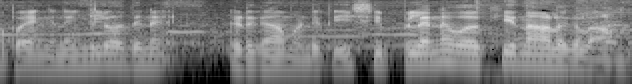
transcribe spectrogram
അപ്പോൾ എങ്ങനെയെങ്കിലും അതിനെ എടുക്കാൻ വേണ്ടിയിട്ട് ഈ ഷിപ്പിൽ തന്നെ വർക്ക് ചെയ്യുന്ന ആളുകളാണ്.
